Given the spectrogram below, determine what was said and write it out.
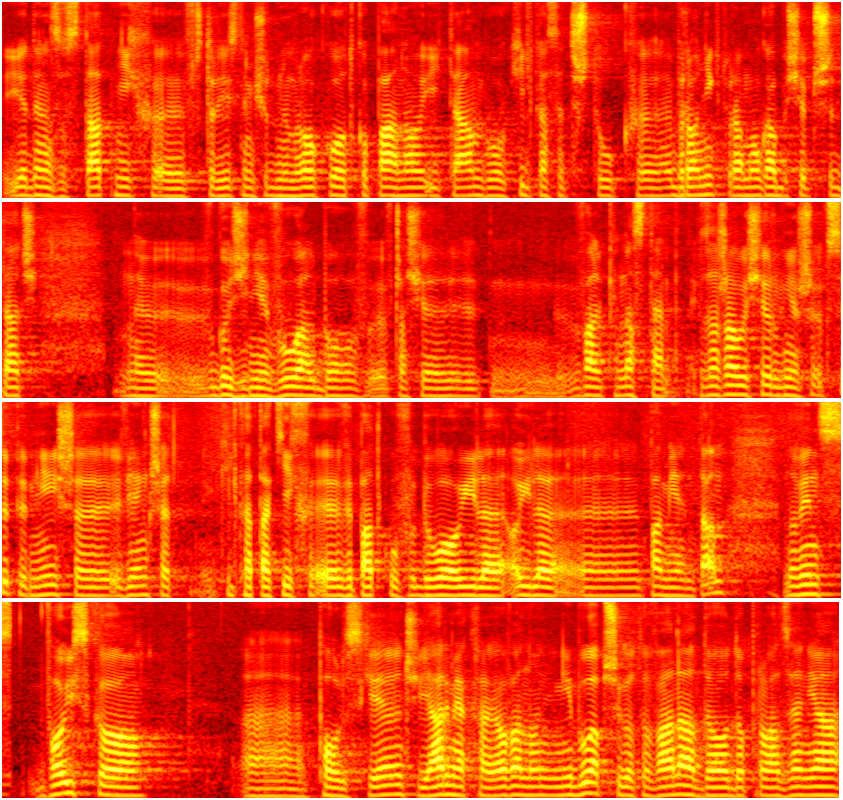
Jeden z ostatnich e, w 1947 roku odkopano i tam było kilkaset sztuk e, broni, która mogłaby się przydać w godzinie W albo w, czasie mm, walk następnych. Zdarzały się również wsypy mniejsze, większe. Kilka takich wypadków było, o ile, o ile pamiętam. No więc wojsko polskie, czyli Armia Krajowa, no nie była przygotowana do, do prowadzenia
